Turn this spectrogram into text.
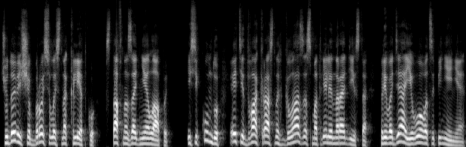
Чудовище бросилось на клетку, встав на задние лапы, и секунду эти два красных глаза смотрели на радиста, приводя его в оцепенение.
